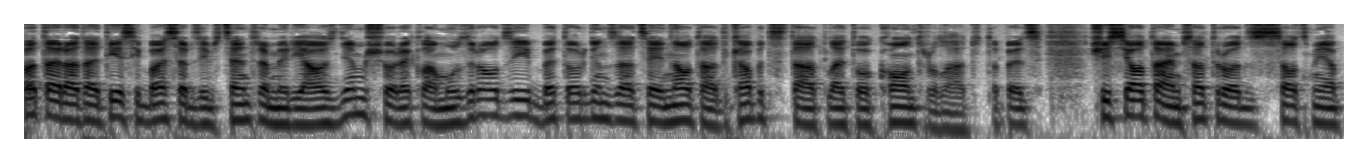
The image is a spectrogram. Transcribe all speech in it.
patērētāju tiesību aizsardzības centram ir jāuzņem šo reklāmu uzraudzību, bet organizācijai nav tāda kapacitāte, lai to kontrolētu. Tāpēc šis jautājums atrodas saucamajā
